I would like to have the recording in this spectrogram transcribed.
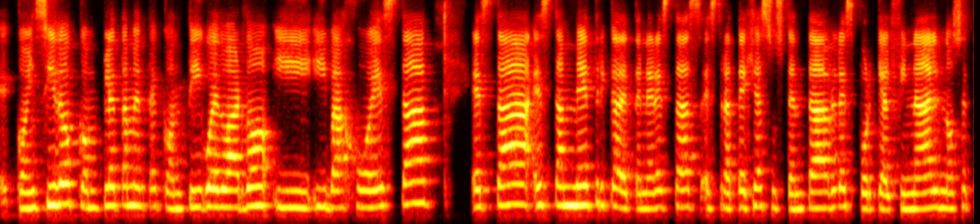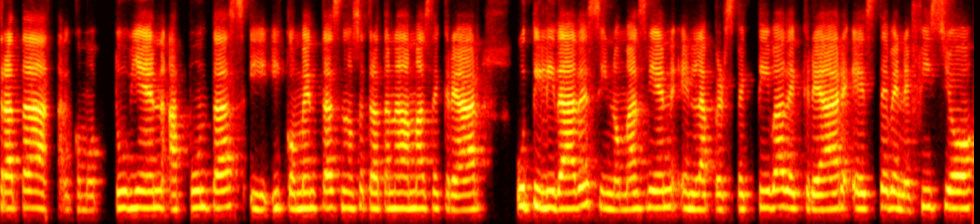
Eh, coincido completamente contigo, Eduardo, y bajo esta esta, esta métrica de tener estas estrategias sustentables, porque al final no se trata, como tú bien apuntas y, y, comentas, no se trata nada más de crear utilidades, sino más bien en la perspectiva de crear este beneficio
